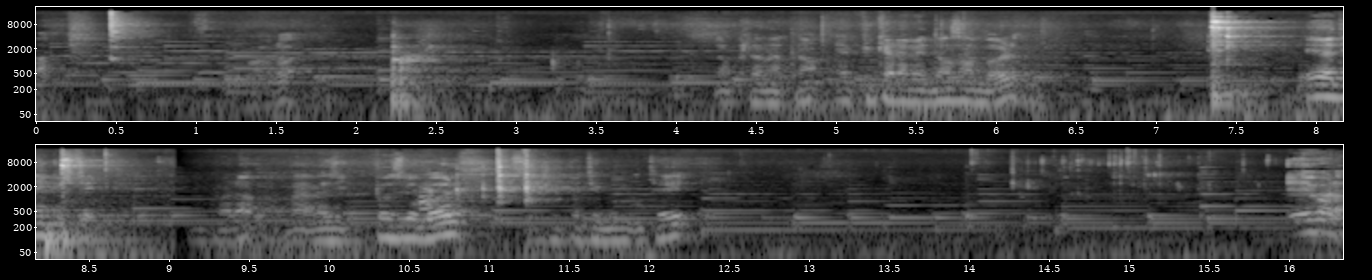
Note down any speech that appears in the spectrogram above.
Hop. Voilà. Donc là maintenant, il n'y a plus qu'à la mettre dans un bol et à déguster. Voilà, bah, vas-y, pose le bol, je peux t'ébouillanter. Et voilà.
